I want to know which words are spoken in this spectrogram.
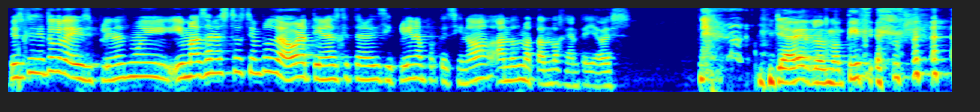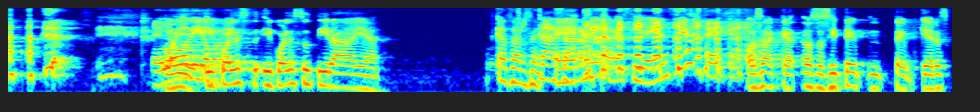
Es que siento que la disciplina es muy... Y más en estos tiempos de ahora tienes que tener disciplina porque si no andas matando a gente, ya ves. Ya ves las noticias. El Oye, odio. ¿y cuál, es, ¿y cuál es tu tirada ya? Casarse. Casarme Eh, la residencia. O sea, o sea, sí te, te quieres,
